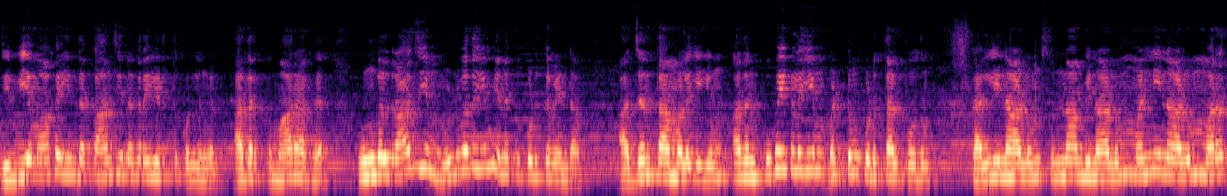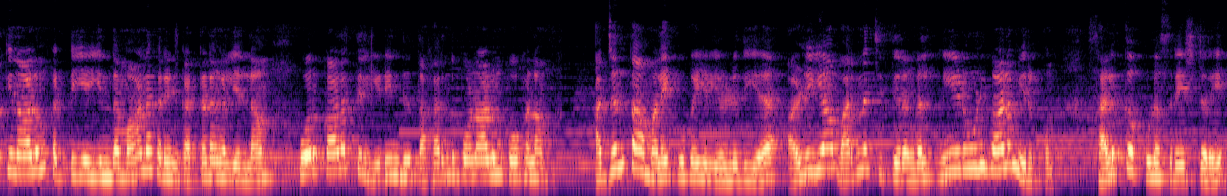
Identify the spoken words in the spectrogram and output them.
திவ்யமாக இந்த காஞ்சி நகரை எடுத்துக்கொள்ளுங்கள் அதற்கு மாறாக உங்கள் ராஜ்யம் முழுவதையும் எனக்கு கொடுக்க வேண்டாம். அஜந்தா மலையையும் அதன் குகைகளையும் மட்டும் கொடுத்தால் போதும். கல்லினாலும் சுண்ணாம்பினாலும் மண்ணினாலும் மரத்தினாலும் கட்டிய இந்த மாநகரின் கட்டடங்கள் எல்லாம் ஒரு காலத்தில் இடிந்து தகர்ந்து போனாலும் போகலாம். அஜந்தா மலை குகையில் எழுதிய அழியா வர்ண சித்திரங்கள் நீடூழி காலம் இருக்கும். சலுக்க குல சிரேஷ்டரே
